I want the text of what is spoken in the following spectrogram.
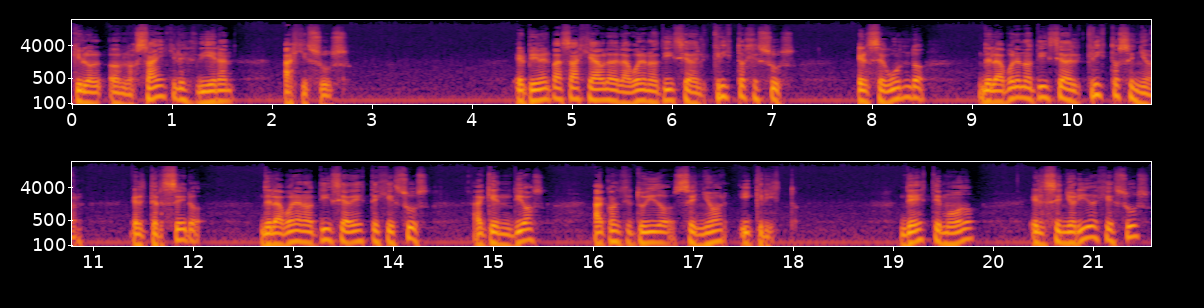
que los ángeles dieran a Jesús. El primer pasaje habla de la buena noticia del Cristo Jesús, el segundo de la buena noticia del Cristo Señor, el tercero de la buena noticia de este Jesús, a quien Dios ha constituido Señor y Cristo. De este modo, el señorío de Jesús,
